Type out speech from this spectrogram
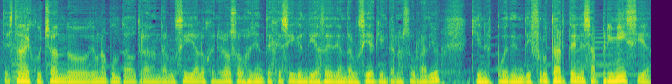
Te están escuchando de una punta a otra de Andalucía, los generosos oyentes que siguen Días de Andalucía aquí en Canal Sur Radio, quienes pueden disfrutarte en esa primicia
